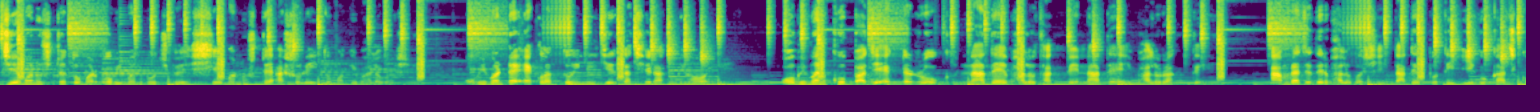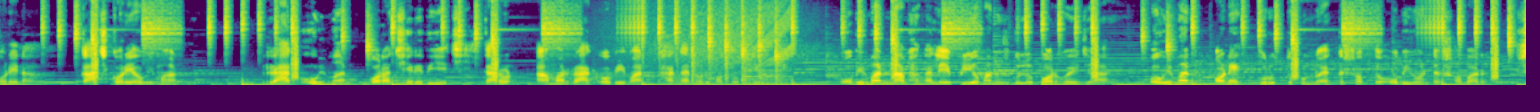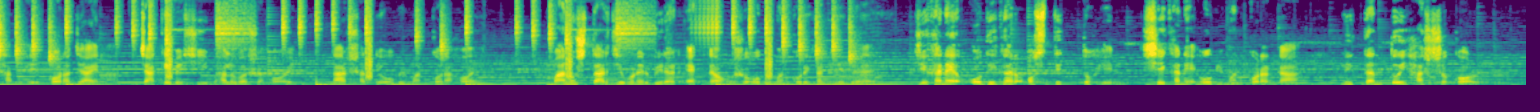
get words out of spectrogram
যে মানুষটা তোমার অভিমান বুঝবে, সে মানুষটা আসলেই তোমাকে ভালোবাসে। অভিমানটা একলান্তই নিজের কাছে রাখতে হয়। অভিমান খুব বাজে একটা রোগ। না দেয় ভালো থাকতে, না দেয় ভালো রাখতে। আমরা যাদের ভালোবাসি, তাদের প্রতি ইগো কাজ করে না। কাজ করে অভিমান। রাগ অভিমান করা ছেড়ে দিয়েছি, কারণ আমার রাগ অভিমান ভাঙানোর মতো কেউ অভিমান না ভাঙালে প্রিয় মানুষগুলো পর হয়ে যায়। অভিমান অনেক গুরুত্বপূর্ণ একটা শব্দ। অভিমানটা সবার সাথে করা যায় না। যাকে বেশি ভালোবাসা হয়, তার সাথে অভিমান করা হয়। মানুষ তার জীবনের বিরাট একটা অংশ অভিমান করে কাটিয়ে দেয়। যেখানে অধিকার অস্তিত্বহীন, সেখানে অভিমান করাটা নিতান্তই হাস্যকর।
